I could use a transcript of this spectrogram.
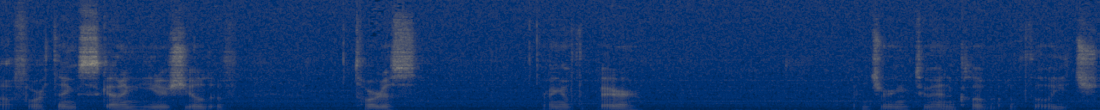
Uh, four things scouting heater shield of tortoise, ring of the bear, venturing two hand club of the leech,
